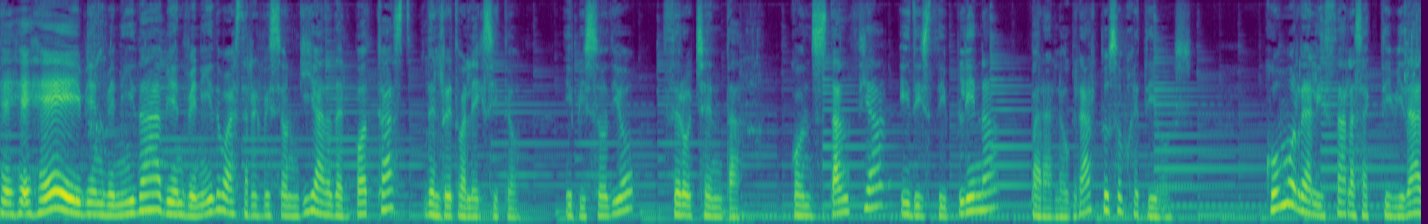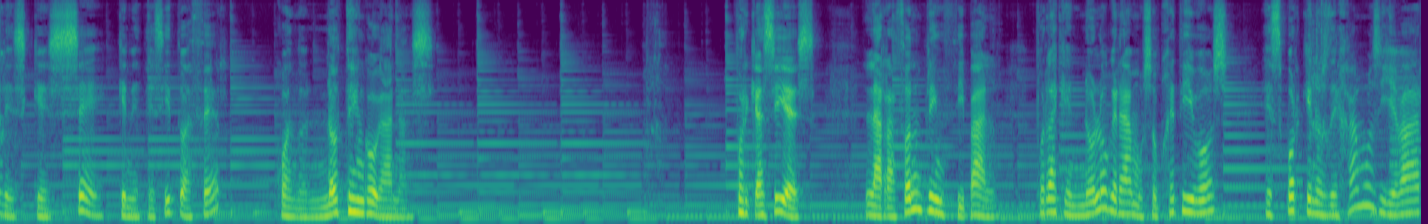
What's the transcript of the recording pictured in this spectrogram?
Hey, hey, hey, bienvenida, bienvenido a esta reflexión guiada del podcast del Reto al Éxito, episodio 080, constancia y disciplina para lograr tus objetivos. ¿Cómo realizar las actividades que sé que necesito hacer cuando no tengo ganas? Porque así es, la razón principal por la que no logramos objetivos es porque nos dejamos llevar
